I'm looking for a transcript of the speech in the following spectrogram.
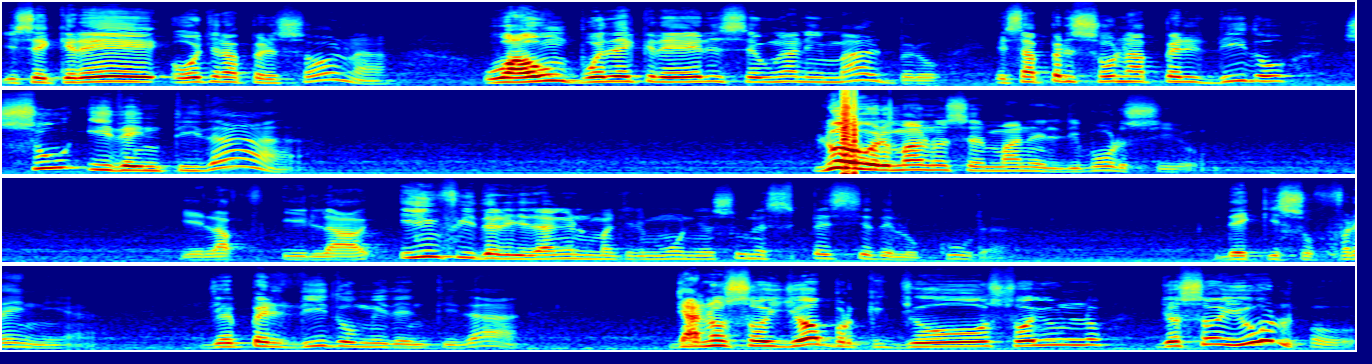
y se cree otra persona. O aún puede creerse un animal, pero esa persona ha perdido su identidad. Luego, hermanos y hermanas, el divorcio y la, y infidelidad en el matrimonio es una especie de locura, de esquizofrenia. Yo he perdido mi identidad. Ya no soy yo porque yo soy uno, yo soy uno.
